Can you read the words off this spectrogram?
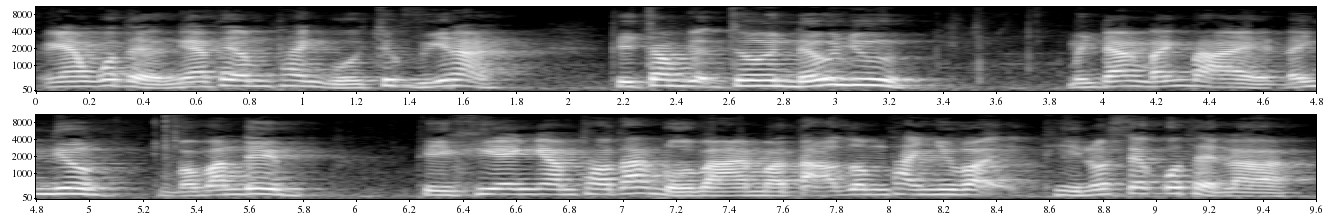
Anh em có thể nghe thấy âm thanh của chiếc ví này. Thì trong trận chơi, nếu như mình đang đánh bài, đánh nương vào ban đêm, thì khi anh em thao tác đổi bài mà tạo âm thanh như vậy, thì nó sẽ có thể là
